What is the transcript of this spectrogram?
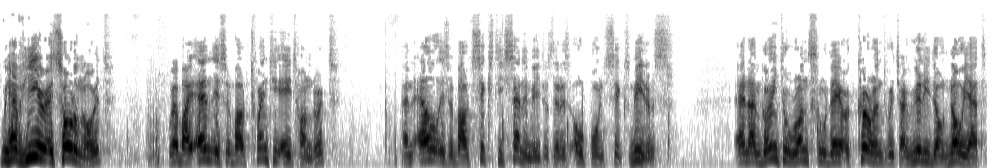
We have here a solenoid whereby n is about 2800 and L is about 60 centimeters, that is 0.6 meters. And I'm going to run through there a current which I really don't know yet,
